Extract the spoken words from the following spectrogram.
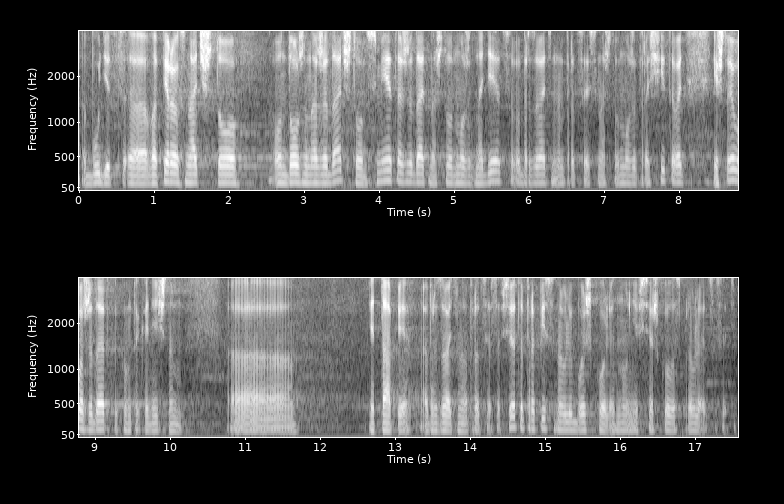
будет, э, во-первых, знать, что он должен ожидать, что он смеет ожидать, на что он может надеяться в образовательном процессе, на что он может рассчитывать, и что его ожидает в каком-то конечном э, этапе образовательного процесса. Все это прописано в любой школе, но не все школы справляются с этим.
